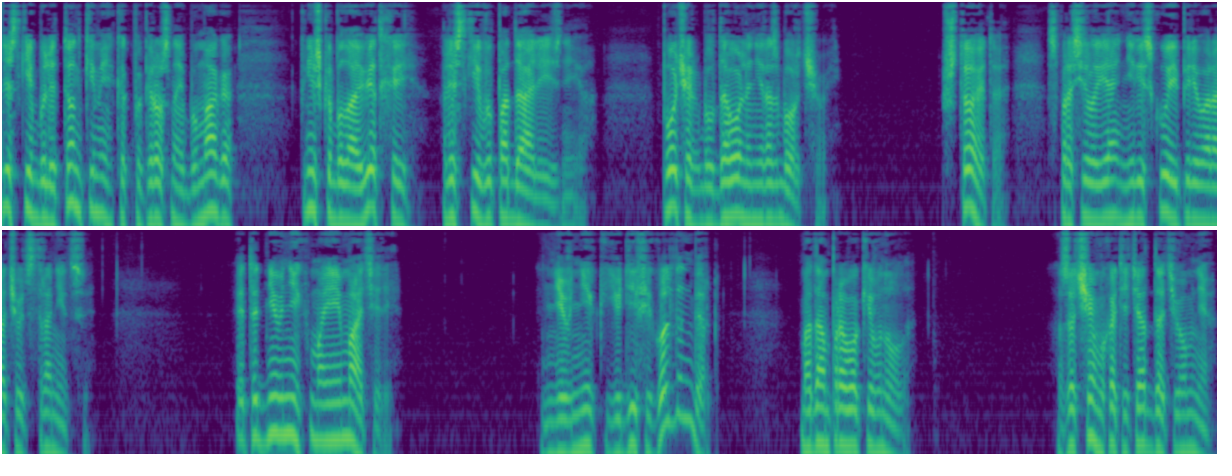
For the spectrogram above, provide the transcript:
Листки были тонкими, как папиросная бумага, книжка была ветхой, листки выпадали из нее. Почерк был довольно неразборчивый. — Что это? — спросила я, не рискуя переворачивать страницы. — Это дневник моей матери. — Дневник Юдифи Гольденберг? Мадам Право кивнула. — Зачем вы хотите отдать его мне?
